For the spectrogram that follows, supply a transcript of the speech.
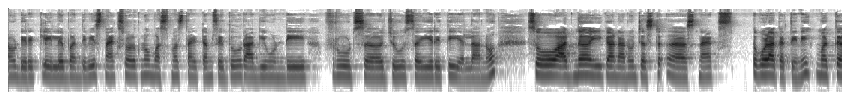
ನಾವು ಡೈರೆಕ್ಟ್ಲಿ ಇಲ್ಲೇ ಬಂದೀವಿ. ಸ್ನ್ಯಾಕ್ಸ್ ಒಳಗೂ ಮಸ್ತ್ ಮಸ್ತ್ ಐಟಮ್ಸ್ ಇದ್ದು ರಾಗಿ, ಉಂಡಿ ಫ್ರೂಟ್ಸ್ ಜ್ಯೂಸ್ ಈ ರೀತಿ ಎಲ್ಲಾನು. ಸೊ ಅದನ್ನ ಈಗ ನಾನು ಜಸ್ಟ್ ಸ್ನ್ಯಾಕ್ಸ್ ತೊಗೊಳಕತ್ತೀನಿ. ಮತ್ತು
